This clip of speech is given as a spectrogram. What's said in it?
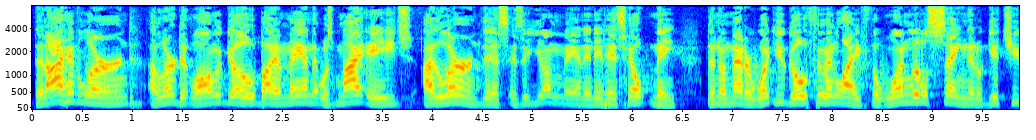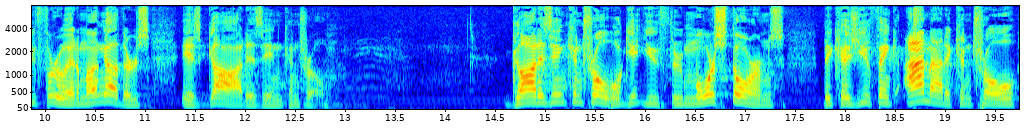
that I have learned, I learned it long ago by a man that was my age. I learned this as a young man, and it has helped me that no matter what you go through in life, the one little saying that'll get you through it, among others, is God is in control. God is in control will get you through more storms because you think I'm out of control.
